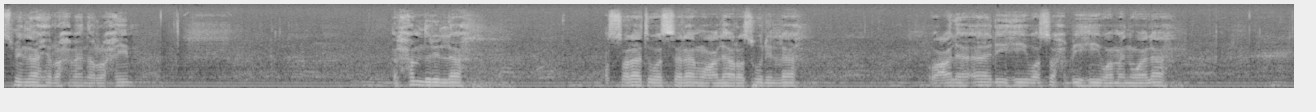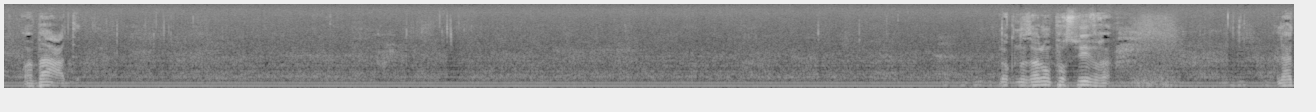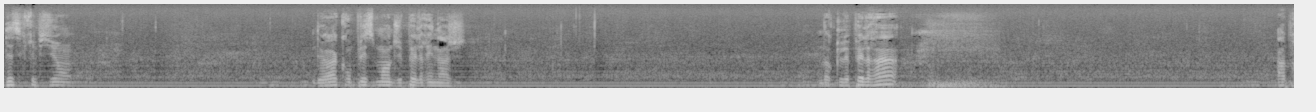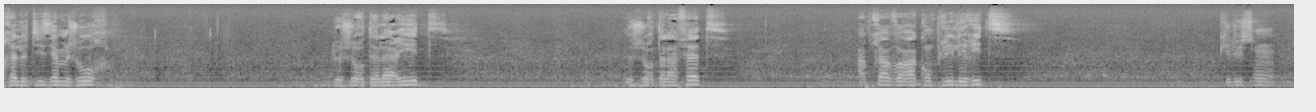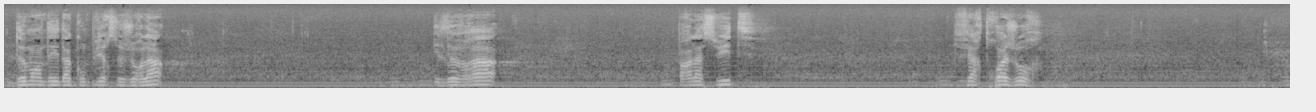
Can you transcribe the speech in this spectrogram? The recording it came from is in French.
بسم الله الرحمن الرحيم. الحمد لله والصلاة والسلام على رسول الله وعلى آله وصحبه ومن والاه. وبعد. Donc nous allons poursuivre la description de l'accomplissement du pèlerinage. Donc le pèlerin, après le dixième jour, le jour de l'Aïd, le jour de la fête, après avoir accompli les rites qui lui sont demandés d'accomplir ce jour-là, il devra par la suite faire trois jours,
